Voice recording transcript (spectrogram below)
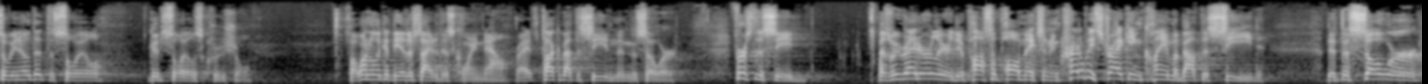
So we know that the soil, good soil, is crucial. So I want to look at the other side of this coin now, right? Let's talk about the seed and then the sower. First, the seed. As we read earlier, the Apostle Paul makes an incredibly striking claim about the seed that the sower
